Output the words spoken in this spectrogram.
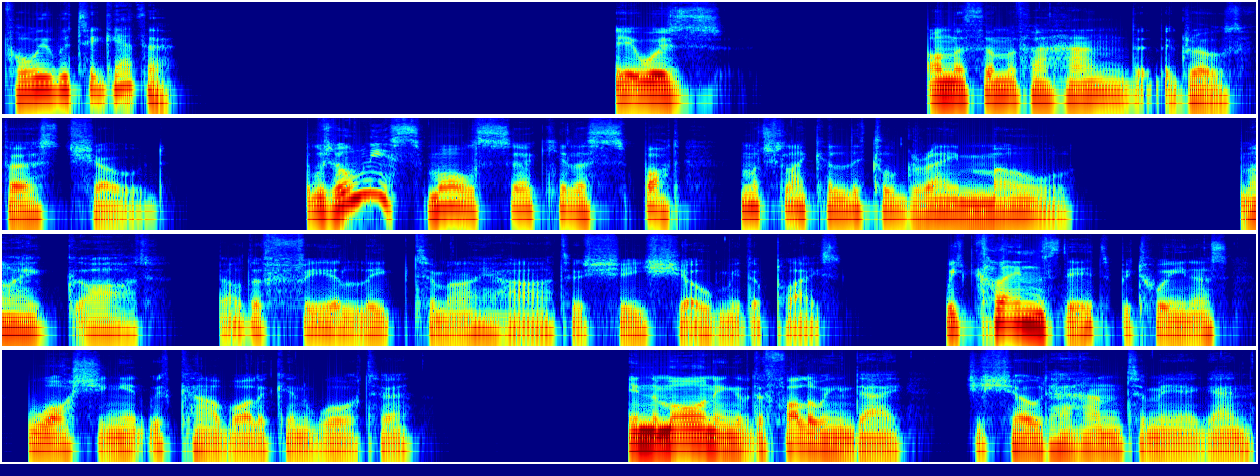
for we were together. It was on the thumb of her hand that the growth first showed. It was only a small circular spot, much like a little grey mole. My God, how the fear leaped to my heart as she showed me the place. We cleansed it between us, washing it with carbolic and water. In the morning of the following day, she showed her hand to me again.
